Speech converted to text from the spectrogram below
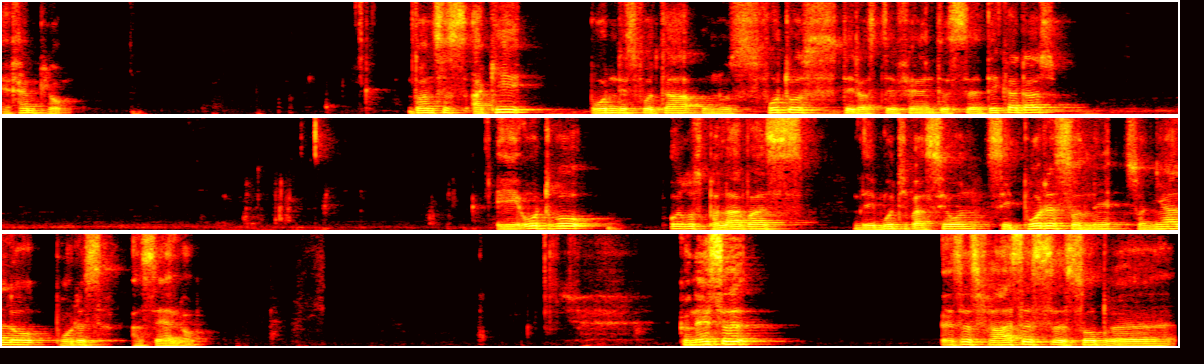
ejemplo. Entonces, aquí pueden disfrutar unas fotos de las diferentes eh, décadas. Y otro, otras palabras de motivación, si puedes soñarlo, puedes hacerlo. Con ese, esas frases eh, sobre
